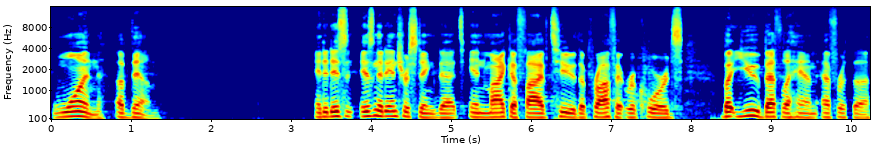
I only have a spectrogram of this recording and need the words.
one of them. And it isn't, isn't it interesting that in Micah 5 2, the prophet records, But you, Bethlehem Ephrathah,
